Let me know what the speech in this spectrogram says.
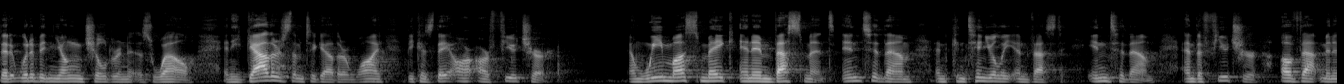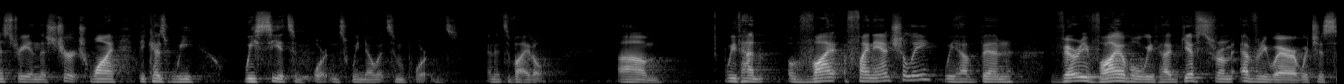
that it would have been young children as well. And he gathers them together. Why? Because they are our future. And we must make an investment into them and continually invest into them and the future of that ministry in this church. Why? Because we, we see its importance, we know its importance, and it's vital. Um, we've had vi- financially, we have been very viable. We've had gifts from everywhere, which is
